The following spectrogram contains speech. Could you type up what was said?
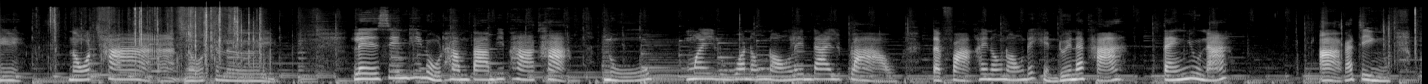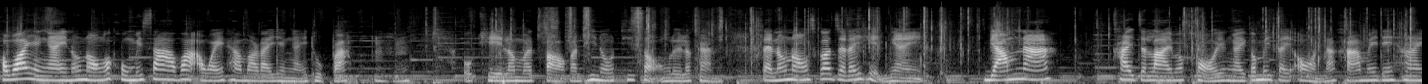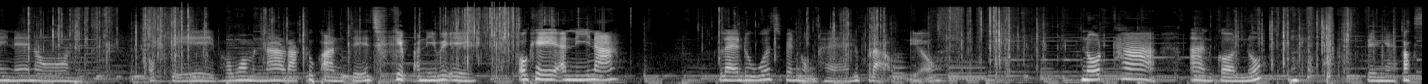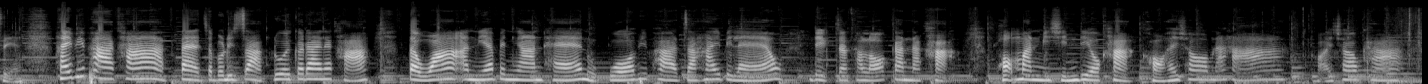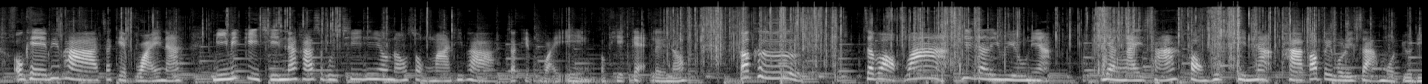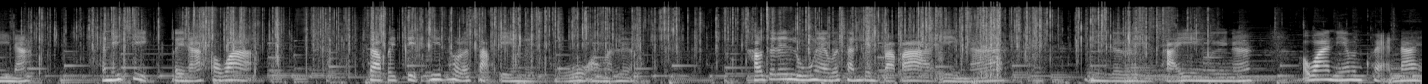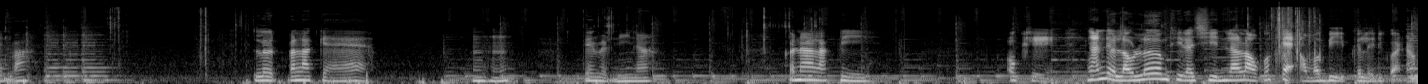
โน้ตค่ะอ่านโน้ตกันเลยเลซินที่หนูทำตามพี่พาค่ะ หนูไม่รู้ว่าน้องๆเล่นได้หรือเปล่า แต่ฝากให้น้องๆได้เห็นด้วยนะคะ แตงอยู่นะ อ่าก็จริง เพราะว่ายังไงน้องๆก็คงไม่ทราบว่าเอาไว้ทำอะไรยังไงถูกปะอือฮึโอเคเรามาต่อกันที่โน้ตที่ 2 เลยแล้วกัน แต่น้องๆก็จะได้เห็นไง ย้ำนะ ครจะไลน์มาขอยังไงก็ไม่ใจอ่อนนะคะ ไม่ได้ให้แน่นอน โอเค เพราะว่ามันน่ารักทุกอันเจ๊จะเก็บอันนี้ไว้เอง โอเค อันนี้นะ แลดูว่าจะเป็นของแท้หรือเปล่า เดี๋ยว โน้ตค่ะ อ่านก่อนเนาะ เป็นไงออกเสียง ให้พี่พาค่ะ แต่จะบริจาคด้วยก็ได้นะคะ แต่ว่าอันนี้เป็นงานแท้หนูกลัวว่าพี่พาจะให้ไปแล้ว เด็กจะทะเลาะกันนะคะเพราะมันมีชิ้นเดียวค่ะ ขอให้ชอบนะคะ ขอให้ชอบค่ะ โอเคพี่พาจะเก็บไว้นะ มีไม่กี่ชิ้นนะคะสกุชชี่ที่น้องๆส่งมาที่พาจะเก็บไว้เองโอเคแกะเลยเนาะก็คือจะบอกว่าที่จะรีวิวเนี่ยยังไงซะของทุกชิ้นน่ะพาก็ไปบริจาคหมดอยู่ดีนะ อันนี้ฉีกเลยนะ เพราะว่า จะไปติดที่โทรศัพท์เองเลยโอ้เอางั้นเลยเขาจะได้รู้ไงว่าฉันเป็นป้าป้าเองนะ นี่เลยใช้เองเลยนะ เพราะว่าอันนี้มันแขวนได้เห็นปะเลิศปะละแก อือฮึเป็นแบบนี้นะ ก็น่ารักดี โอเค งั้นเดี๋ยวเราเริ่มทีละชิ้นแล้วเราก็แกะออกมาบีบกันเลยดีกว่าเนอะ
